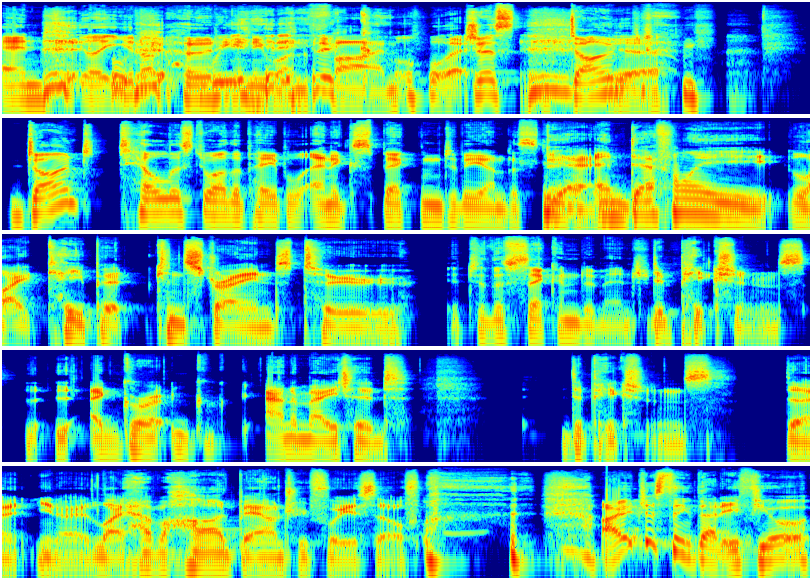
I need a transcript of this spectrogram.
And like, you're not hurting Weird anyone. Fine. cool. Just don't Yeah. don't tell this to other people and expect them to be understanding. yeah, and definitely like keep it constrained to to the second dimension. depictions, animated depictions. Don't you know? Like have a hard boundary for yourself. I just think that if you're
